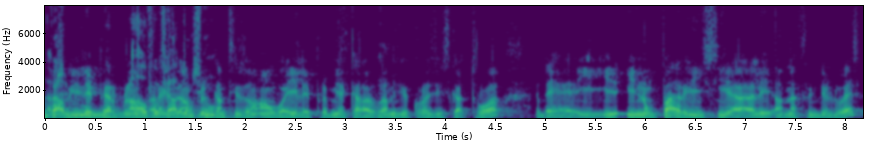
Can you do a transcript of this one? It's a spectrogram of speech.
plupart les pères blancs, ah, par exemple, quand ils ont envoyé les premières caravanes, je crois jusqu'à trois, ben, ils, n'ont pas réussi à aller en Afrique de l'Ouest.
